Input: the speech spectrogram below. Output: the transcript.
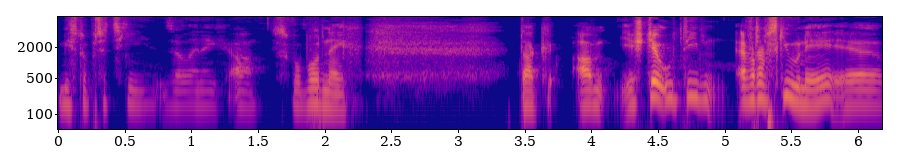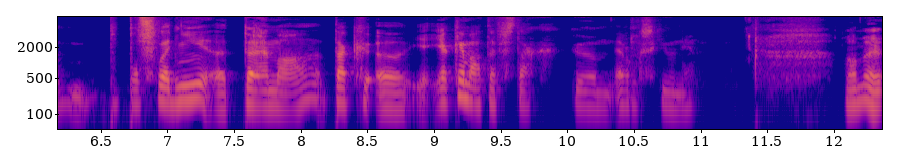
místo předsední zelených a svobodných. Tak a ještě u té Evropské unie je poslední eh, téma, tak eh, jaký máte vztah k eh, Evropské unii? Máme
